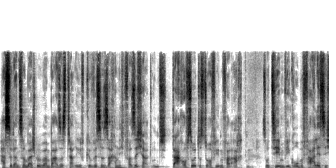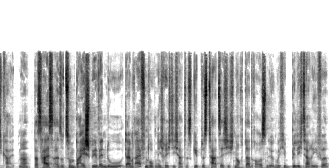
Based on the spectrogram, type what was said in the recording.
hast du dann zum Beispiel beim Basistarif gewisse Sachen nicht versichert. Und darauf solltest du auf jeden Fall achten. So Themen wie grobe Fahrlässigkeit. Ne? Das heißt also zum Beispiel, wenn du deinen Reifendruck nicht richtig hattest, gibt es tatsächlich noch da draußen irgendwelche Billigtarife,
